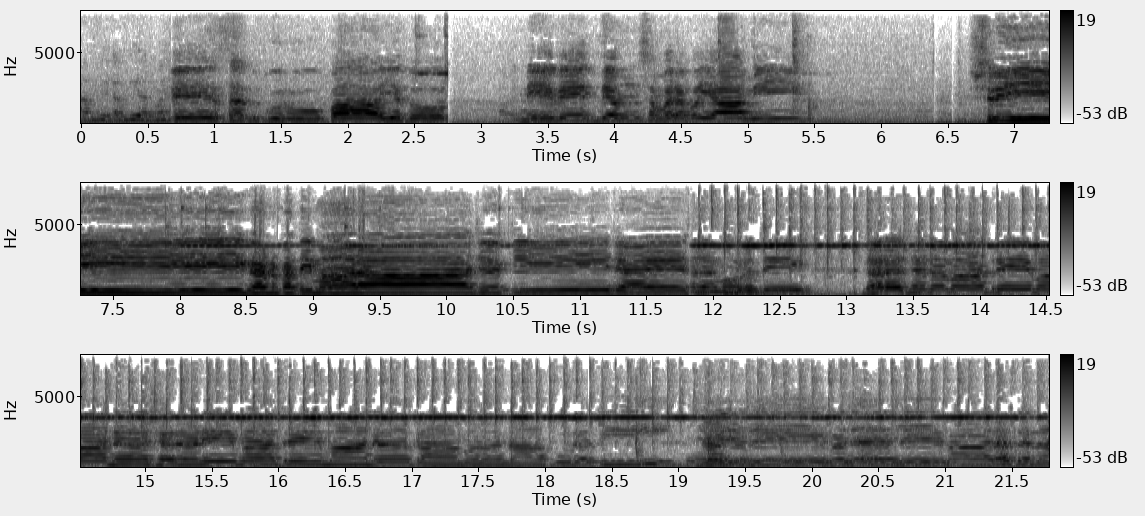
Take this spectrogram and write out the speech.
अभी अभी अभी सद्गुरु पाय दो। नैवेद्यम समर्पयामि। श्री गणपति महाराज की जय। मूर्ति दर्शन मात्रे मान शरणे मात्रे मान कामना पुरती जय देव जय देव रत्ना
